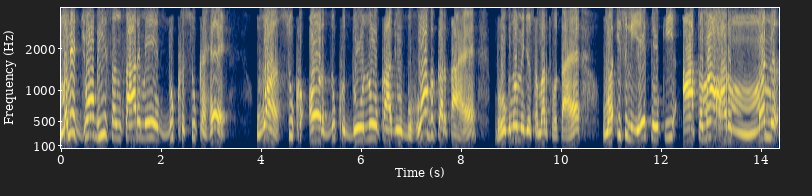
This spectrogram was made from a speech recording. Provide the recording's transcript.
मने जो भी संसार में दुख सुख है वह सुख और दुख दोनों का जो भोग करता है, भोगनों में जो समर्थ होता है, वह इसलिए क्योंकि आत्मा और मन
